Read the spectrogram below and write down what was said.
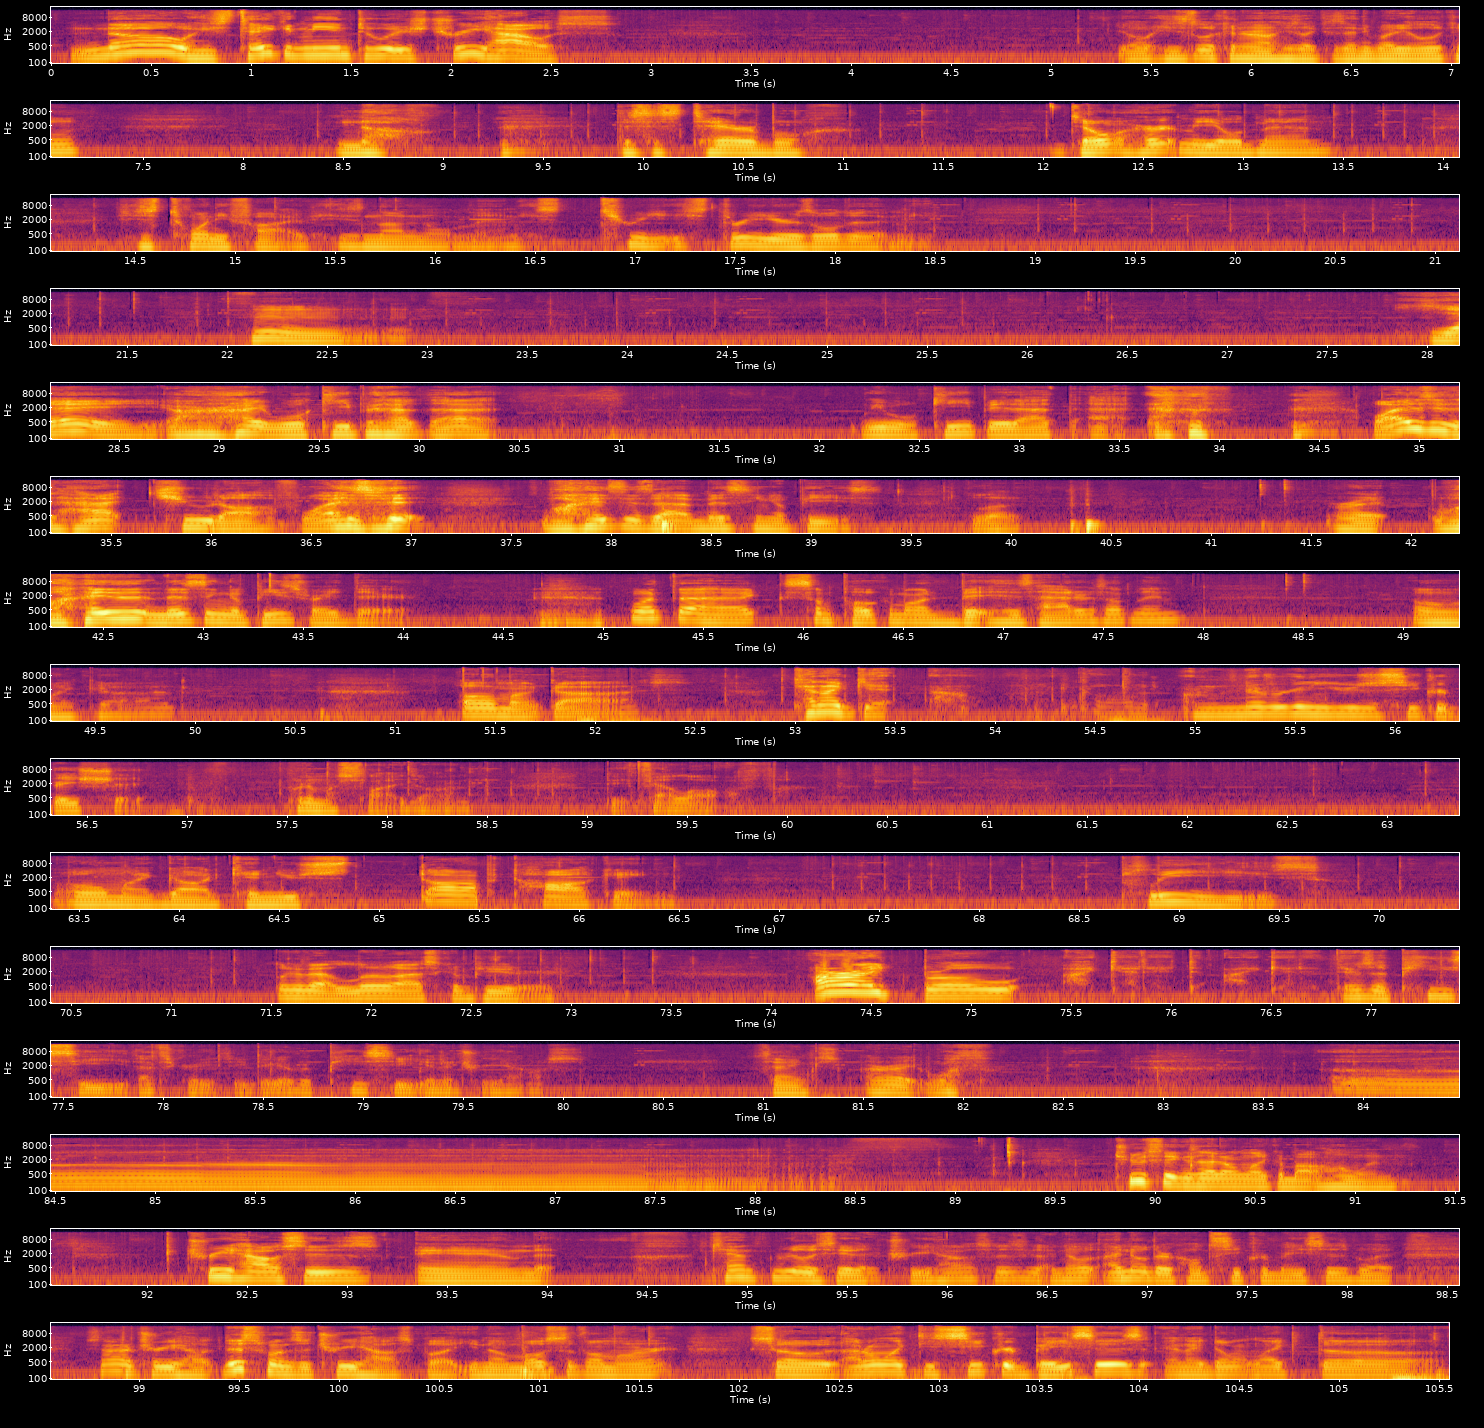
No, he's taking me into his treehouse. Yo, he's looking around. He's like, "Is anybody looking?" No, this is terrible. Don't hurt me, old man. He's He's 25. He's not an old man. He's two. He's three years older than me. Hmm. Yay! All right, we'll keep it at that. We will keep it at that. why is his hat chewed off? Why is it? Why is his hat missing a piece? Look. Right. Why is it missing a piece right there? What the heck? Some Pokemon bit his hat or something? Oh my god. Oh my gosh. Can I get... Oh my god. I'm never gonna use a secret base shit. Putting my slides on. They fell off. Oh my god. Can you stop talking? Please. Look at that little ass computer. Alright, bro. I get it. I get it. There's a PC. That's crazy. They have a PC in a treehouse. Thanks. Alright, one. Uh, two things I don't like about Hoenn. Tree houses and can't really say they're tree houses. I know I know they're called secret bases, but it's not a tree house. This one's a tree house, but you know most of them aren't. So I don't like these secret bases, and I don't like the.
